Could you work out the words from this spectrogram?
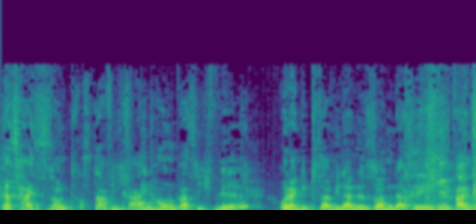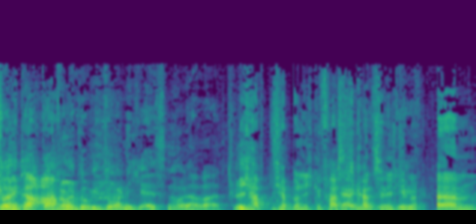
Das heißt, sonntags darf ich reinhauen, was ich will? Oder gibt es da wieder eine Sonderregel? Weil Sonntag darf man sowieso nicht essen, oder was? Ich habe ich hab noch nicht gefasst, ich kann es dir nicht okay. genau. Ähm,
